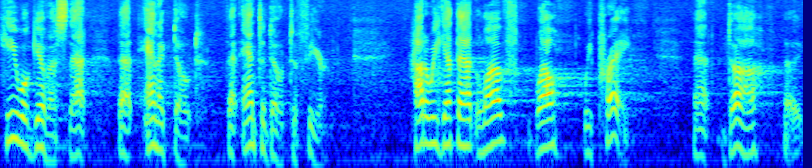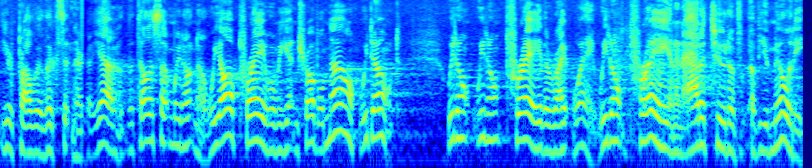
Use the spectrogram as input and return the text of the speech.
he will give us that, that anecdote, that antidote to fear. How do we get that love? Well, we pray. Uh, duh, uh, you're probably sitting there, yeah, tell us something we don't know. We all pray when we get in trouble. No, we don't. We don't, we don't pray the right way. We don't pray in an attitude of, of humility.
